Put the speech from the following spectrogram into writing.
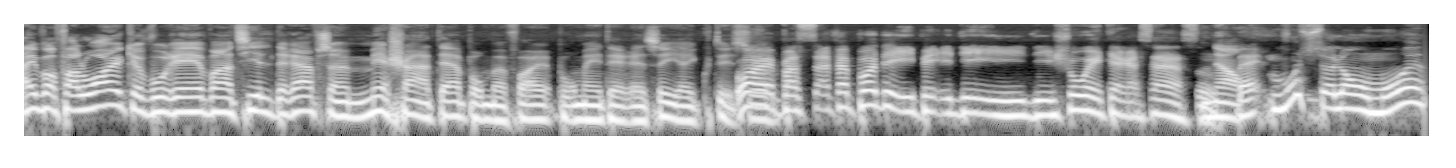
Hey, il va falloir que vous réinventiez le draft. C'est un méchant temps pour me faire, pour m'intéresser à écouter ça. Ouais, parce que ça fait pas des, des, des shows intéressants, ça. non. Ben, moi, selon moi,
